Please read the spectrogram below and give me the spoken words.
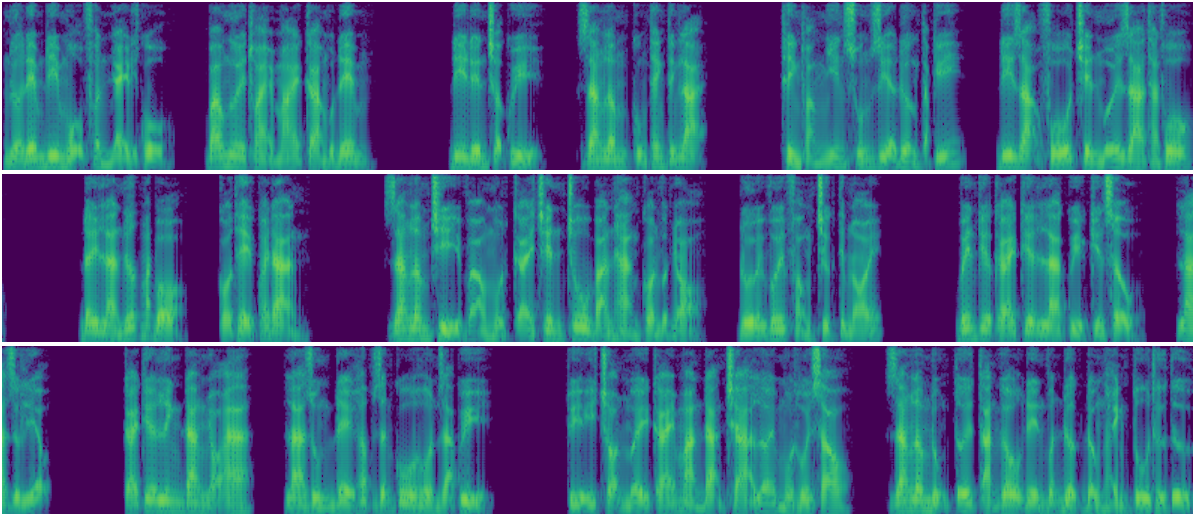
nửa đêm đi mộ phần nhảy đi cổ, bao ngươi thoải mái cả một đêm. Đi đến chợ quỷ, giang lâm cũng thanh tĩnh lại. Thỉnh thoảng nhìn xuống rìa đường tạp kỹ, đi dạo phố trên mới ra thàn phô. Đây là nước mắt bỏ có thể quái đản. Giang lâm chỉ vào một cái trên chỗ bán hàng con vật nhỏ, đối với phòng trực tiếp nói. Bên kia cái kia là quỷ kiến sầu, là dược liệu. Cái kia linh đang nhỏ a, là dùng để hấp dẫn cô hồn giã quỷ. Tùy ý chọn mấy cái màn đạn trả lời một hồi sau, giang lâm đụng tới tán gâu đến vẫn được đồng hành tu thử tử.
